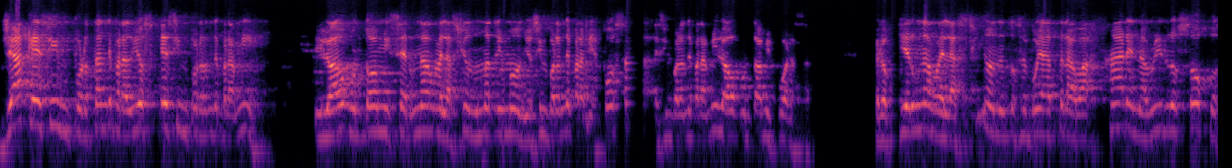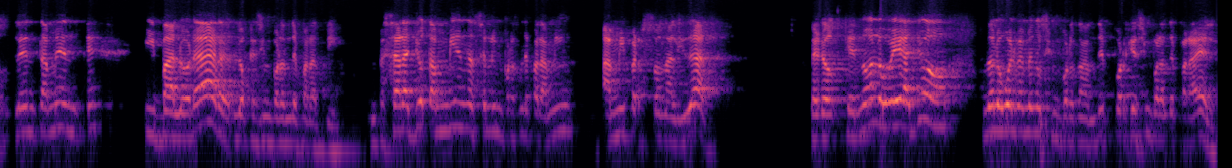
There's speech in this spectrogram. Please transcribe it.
Ya que es importante para Dios, es importante para mí. Y lo hago con todo mi ser. Una relación, un matrimonio, es importante para mi esposa, es importante para mí, lo hago con toda mi fuerza. Pero quiero una relación, entonces voy a trabajar en abrir los ojos lentamente y valorar lo que es importante para ti. Empezar a yo también a hacer lo importante para mí, a mi personalidad. Pero que no lo vea yo no lo vuelve menos importante porque es importante para él.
